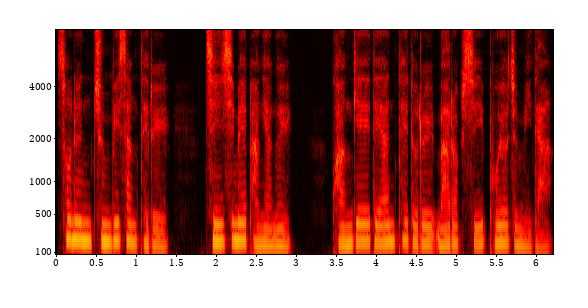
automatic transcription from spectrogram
손은 준비 상태를, 진심의 방향을, 관계에 대한 태도를 말없이 보여줍니다.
